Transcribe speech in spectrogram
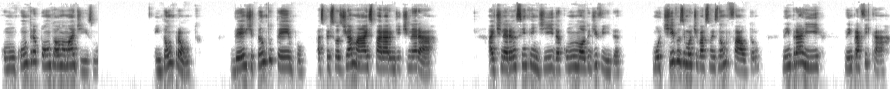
como um contraponto ao nomadismo. Então, pronto. Desde tanto tempo, as pessoas jamais pararam de itinerar. A itinerância é entendida como um modo de vida. Motivos e motivações não faltam, nem para ir, nem para ficar.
